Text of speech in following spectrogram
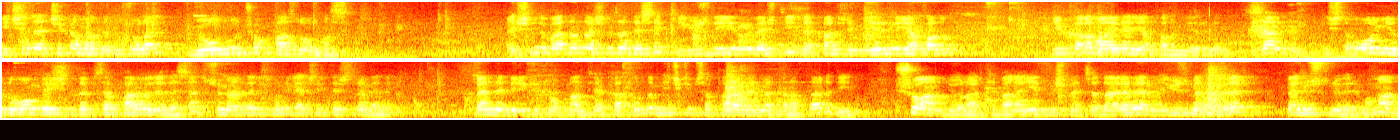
İçinden çıkamadığımız olay yoğunluğun çok fazla olması. E şimdi vatandaşımıza desek ki yüzde 25 değil de kardeşim yerini yapalım. Yıkalım aynen yapalım yerini. Sen işte 10 yılda 15 yılda bize para öde desen Sümer'de biz bunu gerçekleştiremedik. Ben de bir iki toplantıya katıldım. Hiç kimse para verme taraftarı değil. Şu an diyorlar ki bana 70 metre daire verme, 100 metre ver, ben üstünü veririm. Ama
